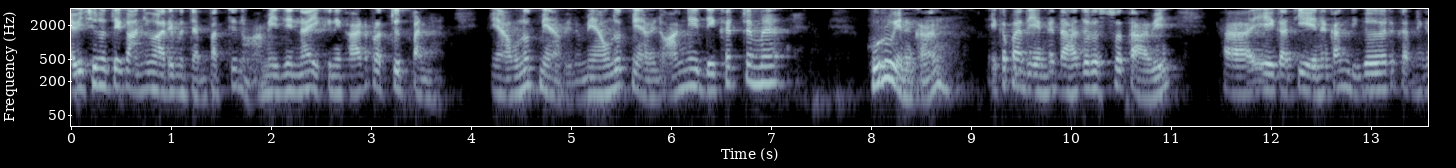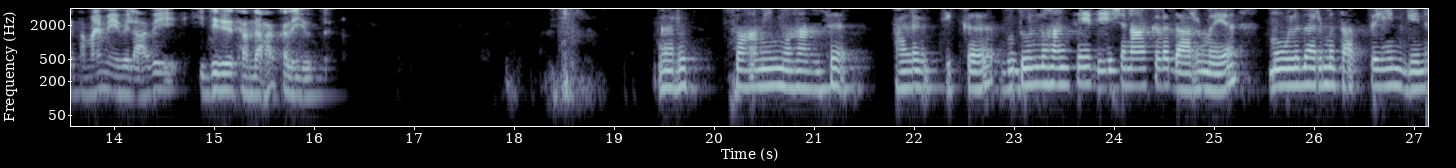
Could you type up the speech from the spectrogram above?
ඇවිස්සුනොත් ඒක අනිවාර්යයෙන්ම තැම්පත් වෙනවා. මේ දෙන්න එකිනෙකාට ප්‍රත්‍යুৎපන්නයි. මෙයා වුණොත් මෙයා වෙනවා. මෙයා වුණොත් මෙයා වෙනවා. අන්නේ දෙකටම හුරු වෙනකන් එක පරියන්ක 10 12 වතාවේ ඒ ගතිය එනකන් දිගට කරන එක තමයි මේ වෙලාවේ ඉදිරියට සඳහා කළ යුත්තේ. ගරු ස්වාමින් වහන්සේ පළ එක බුදුන් වහන්සේ දේශනා කළ ධර්මය මූලධර්ම තත්වයෙන්ගෙන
